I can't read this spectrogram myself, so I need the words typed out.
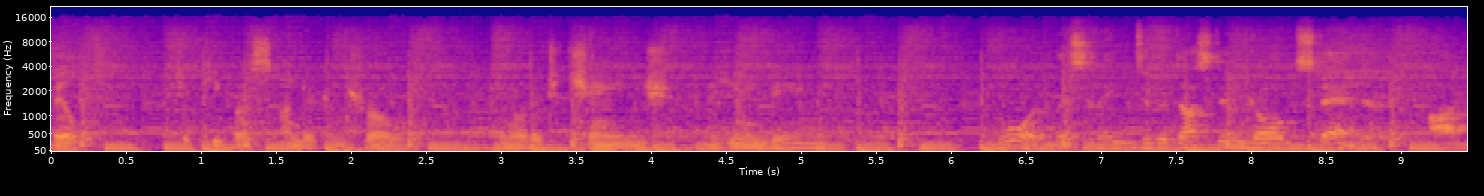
built to keep us under control in order to change a human being. You're listening to the Dustin Gold Standard on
